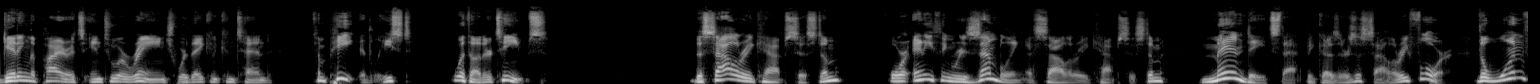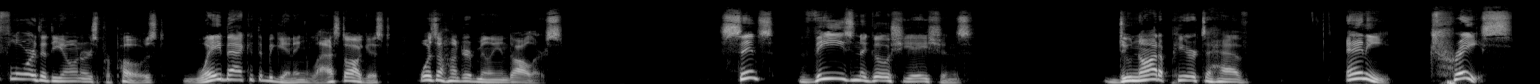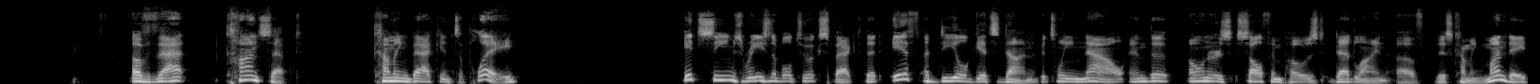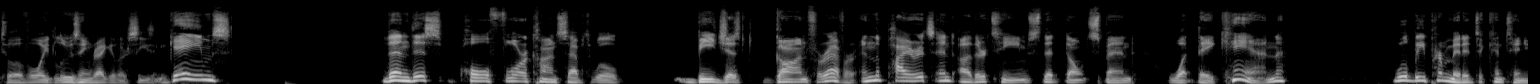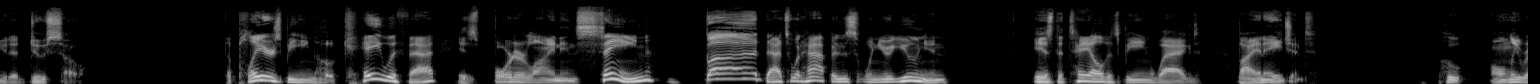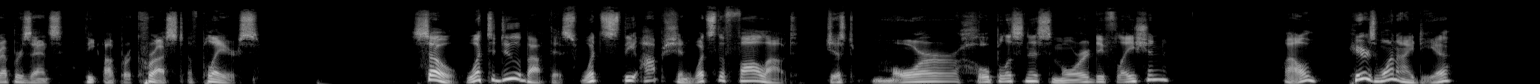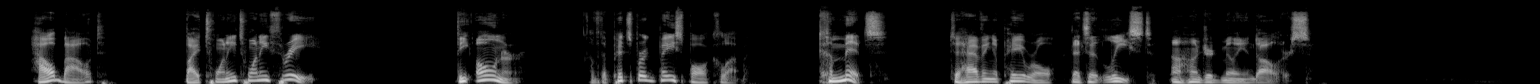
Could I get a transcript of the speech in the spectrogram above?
getting the Pirates into a range where they can contend, compete at least, with other teams. The salary cap system, or anything resembling a salary cap system, mandates that because there's a salary floor. The one floor that the owners proposed way back at the beginning, last August, was $100 million. Since these negotiations do not appear to have any trace of that concept coming back into play, it seems reasonable to expect that if a deal gets done between now and the owner's self imposed deadline of this coming Monday to avoid losing regular season games, then this whole floor concept will be just gone forever. And the Pirates and other teams that don't spend what they can will be permitted to continue to do so. The players being okay with that is borderline insane, but that's what happens when your union is the tail that's being wagged by an agent who only represents the upper crust of players. So, what to do about this? What's the option? What's the fallout? Just more hopelessness, more deflation? Well, here's one idea. How about by 2023, the owner of the Pittsburgh Baseball Club commits to having a payroll that's at least $100 million?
